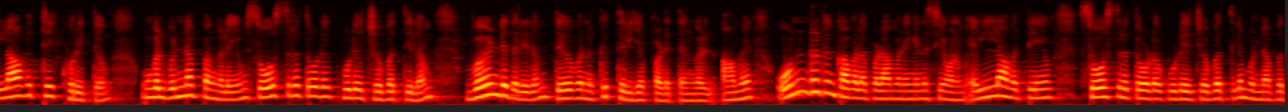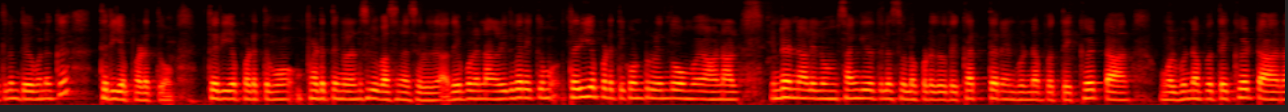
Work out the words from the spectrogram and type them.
எல்லாவற்றை குறித்தும் உங்கள் விண்ணப்பங்களையும் சோஸ்திரத்தோட கூடிய ஜெபத்திலும் வேண்டுதலிலும் தேவனுக்கு தெரியப்படுத்துங்கள். ஆமேன். ஒன்றுக்கும் கவலைப்படாமல் நீங்கள் என்ன செய்யணும்? எல்லாவற்றையும் சோஸ்திரத்தோட கூடிய ஜெபத்திலும் விண்ணப்பத்திலும் தேவனுக்கு தெரியப்படுத்துவோம். தெரியப்படுத்தவும் படுத்துங்கள்னு சொல்லி வசனம் சொல்லுது. அதே போல் நாங்கள் இதுவரைக்கும் தெரியப்படுத்தி கொண்டிருந்தோமே. ஆனால் இன்றைய நாளிலும் சங்கீதத்தில் சொல்லப்படுகிறது கத்தர் என் விண்ணப்பத்தை கேட்டார் உங்கள் விண்ணப்பத்தை கேட்டார்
